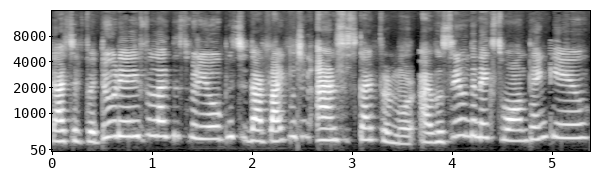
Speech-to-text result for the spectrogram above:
That's it for today. If you like this video, please hit that like button and subscribe for more. I will see you in the next one. Thank you.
